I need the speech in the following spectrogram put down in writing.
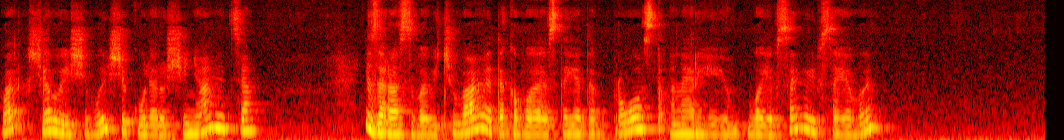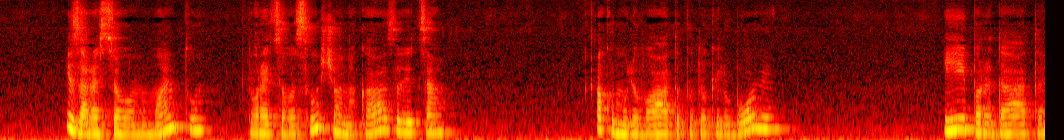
вверх, ще вище, вище, куля розчиняється. І зараз ви відчуваєте, як ви стаєте просто енергією. Ви є все і все є ви. І зараз з цього моменту Творець Висущого наказується акумулювати потоки любові і передати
